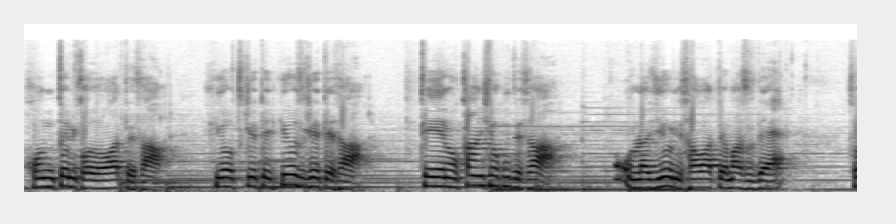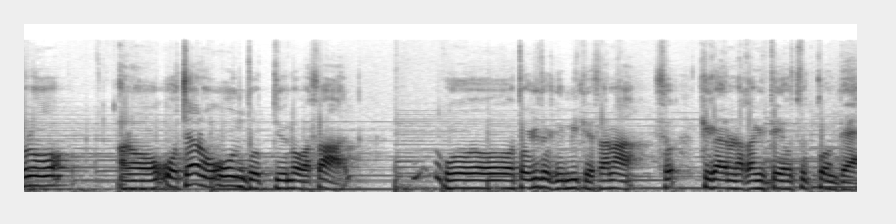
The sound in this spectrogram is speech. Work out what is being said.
本当にこだわってさ気をつけて気をつけてさ手の感触でさ同じように触ってますで。そのあのお茶の温度っていうのがさこう時々見てさな機械の中に手を突っ込んで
